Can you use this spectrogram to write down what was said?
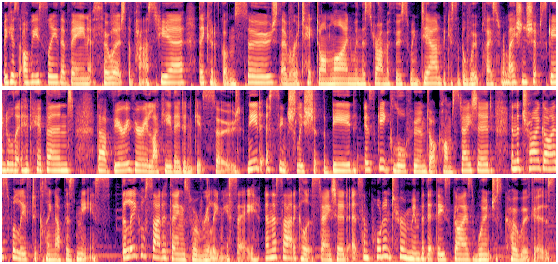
because obviously they've been through it the past year. They could have gotten sued. They were attacked online when this drama first went down because of the workplace relationship scandal that had happened. They're very, very lucky they didn't get sued. Ned essentially shit the bed, as geeklawfirm.com stated, and the Try Guys were left to clean up his mess. The legal side of things were really messy. In this article, it stated it's important to remember that these guys weren't just co workers,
